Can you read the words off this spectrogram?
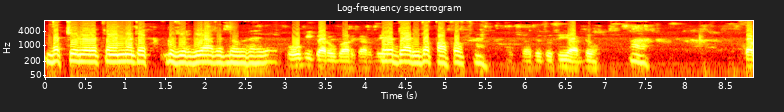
ਬੱਚੇ ਮੇਰੇ ਤਿੰਨ ਤੇ ਇੱਕ ਗੁਜ਼ਰ ਗਿਆ ਤੇ ਦੋ ਰਹਿ ਗਏ। ਉਹ ਕੀ ਕਾਰੋਬਾਰ ਕਰਦੇ? ਉਹ ਦਿਹਾੜੀ ਦਾ ਪਾਪਾ ਆਪਣਾ ਅੱਛਾ ਤੇ ਤੁਸੀਂ ਅੱਡ ਹੋ? ਹਾਂ। ਤਾਂ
